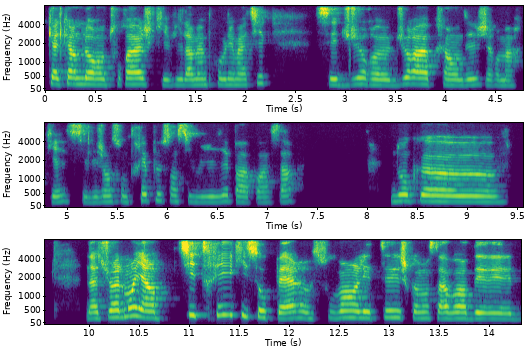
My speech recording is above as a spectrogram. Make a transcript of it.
quelqu'un de leur entourage qui vit la même problématique. C'est dur, dur à appréhender, j'ai remarqué. Les gens sont très peu sensibilisés par rapport à ça. Donc, naturellement, il y a un petit tri qui s'opère. Souvent, l'été, je commence à avoir des,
